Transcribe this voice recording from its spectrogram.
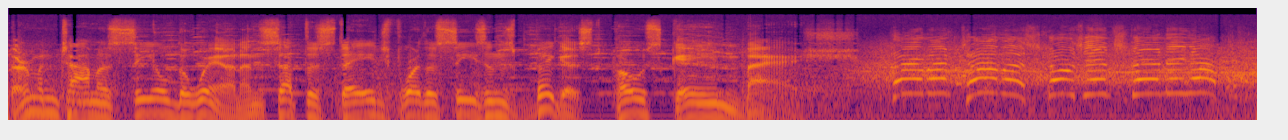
Thurman Thomas sealed the win and set the stage for the season's biggest post-game bash. Thurman Thomas goes in standing up.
